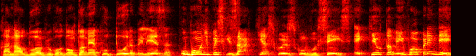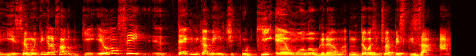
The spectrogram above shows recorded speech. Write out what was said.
canal do Godon também é cultura, beleza? O bom de pesquisar aqui as coisas com vocês é que eu também vou aprender, e isso é muito engraçado, porque eu não sei eh, tecnicamente o que é um holograma, então a gente vai pesquisar I, I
